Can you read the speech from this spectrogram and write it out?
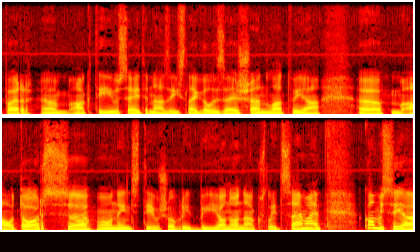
par um, aktīvas eitanāzijas legalizēšanu Latvijā uh, autors, uh, un iniciatīva šobrīd bija jau nonākusi līdz saimai. Komisijā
